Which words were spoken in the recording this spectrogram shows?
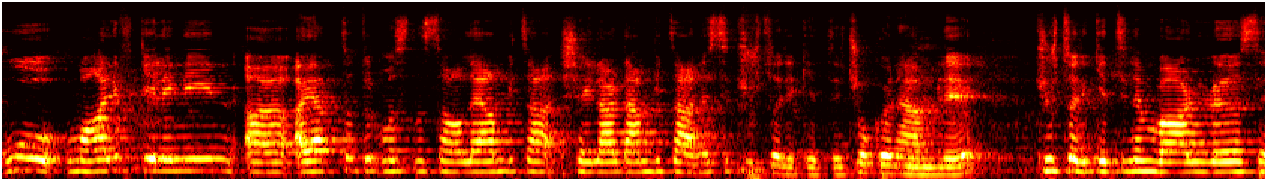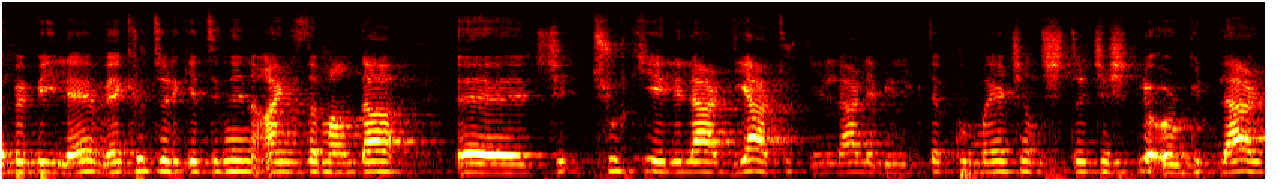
bu muhalif geleneğin a, ayakta durmasını sağlayan bir şeylerden bir tanesi Kürt hareketi. Çok önemli. Kürt hareketinin varlığı sebebiyle ve Kürt hareketinin aynı zamanda e, Türkiye'liler, diğer Türkiye'lilerle birlikte kurmaya çalıştığı çeşitli örgütlerin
